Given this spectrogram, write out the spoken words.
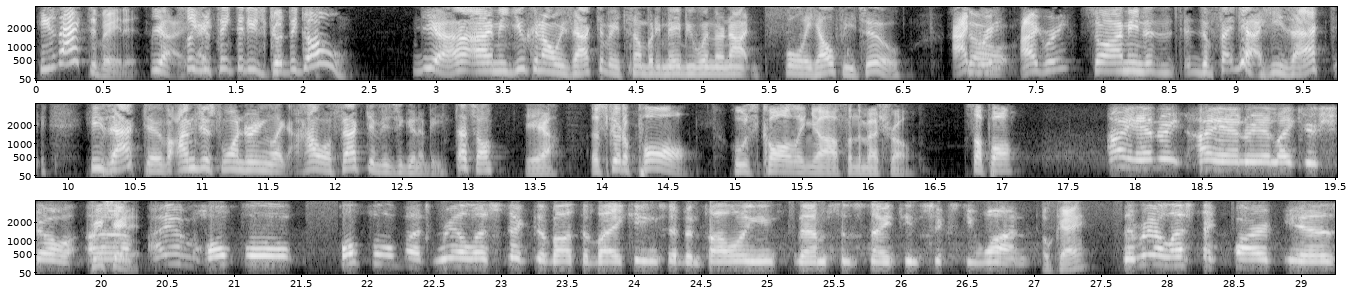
He's activated. Yeah. So you think that he's good to go? Yeah, I mean, you can always activate somebody maybe when they're not fully healthy too. I So- agree. I agree. So I mean, the, the fa- yeah, he's act he's active. I'm just wondering, like, how effective is he going to be? That's all. Yeah. Let's go to Paul, who's calling uh, from the Metro. What's up, Paul? Hi, Henry. Hi, Henry. I like your show. Appreciate Uh, it. I am hopeful, hopeful but realistic about the Vikings. I've been following them since 1961. Okay. The realistic part is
